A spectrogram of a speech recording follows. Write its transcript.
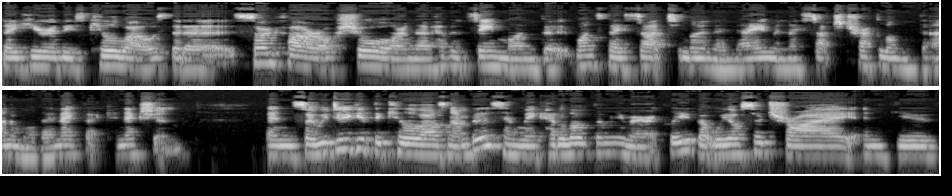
they hear of these killer whales that are so far offshore and they haven't seen one. But once they start to learn their name and they start to track along with the animal, they make that connection. And so we do give the killer whales numbers and we catalogue them numerically, but we also try and give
